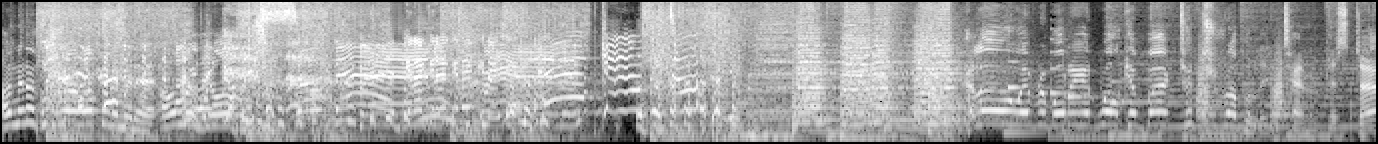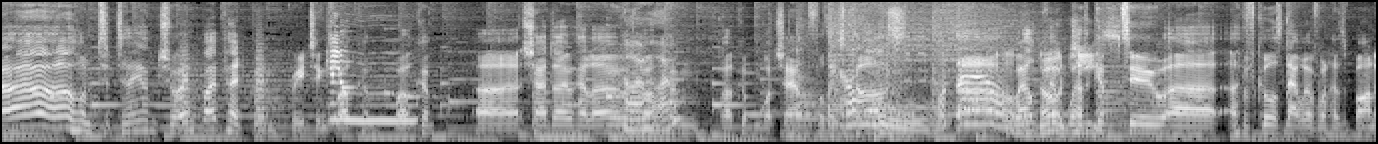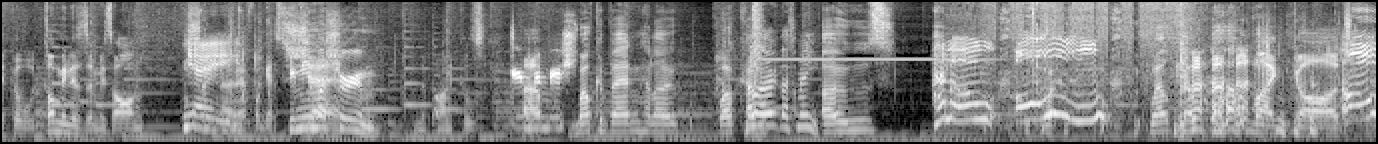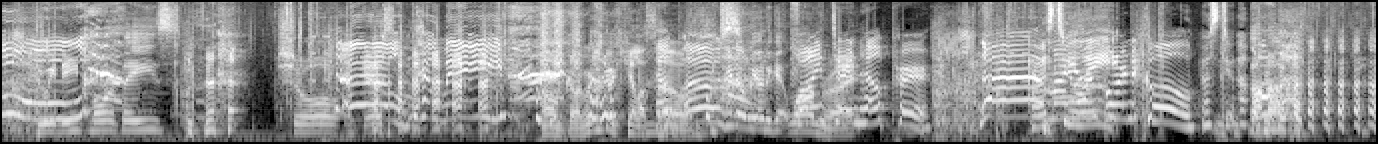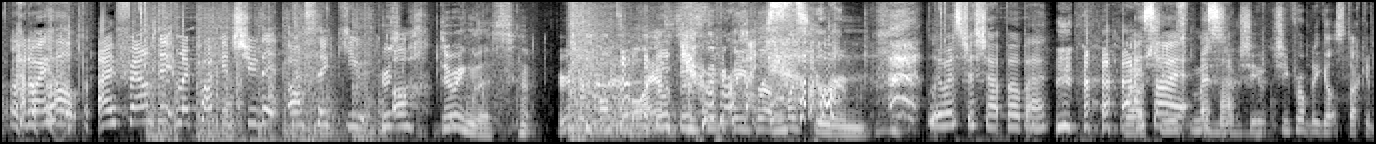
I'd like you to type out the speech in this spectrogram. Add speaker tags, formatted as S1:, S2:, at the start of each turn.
S1: I'm gonna throw up in a minute. Oh my god.
S2: So Bad.
S3: Get out, get out, get out, get out. Help!
S4: Get out Hello, everybody, and welcome back to Trouble in Terrorist Town. Today I'm joined by Pedguin. Greetings, welcome, welcome. Uh, Shadow, hello.
S3: Hello, hello.
S4: welcome, welcome. Watch out for those cars.
S5: What the
S4: Uh,
S5: hell?
S4: welcome,
S5: Oh,
S4: welcome to. Uh, of course, now everyone has a barnacle. Communism is on. So, you
S2: Yay.
S4: know, everyone gets
S5: Give me a mushroom.
S4: in the barnacles. Um, welcome, Ben. Hello. Welcome.
S1: Hello, that's me.
S4: O's.
S2: Hello. Oh.
S4: Welcome. oh my god.
S2: Oh.
S4: Do we need more of these? Sure, I guess.
S2: Help, help me.
S5: Oh god, we're just gonna kill ourselves.
S4: Do you know we only get one,
S2: Find
S4: right?
S2: her and help her. No,
S3: I was
S2: my
S3: too late.
S2: barnacle.
S3: I was too. Oh. How do I help?
S2: I found it in my pocket. Shoot it. Oh, thank you.
S5: Who's
S2: Oh,
S5: doing this? Who's responsible? I asked specifically for a mushroom.
S3: Lewis just shot Boba.
S4: Well,
S3: I
S4: she
S3: saw
S4: was
S3: it, I saw.
S4: She she probably got stuck in.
